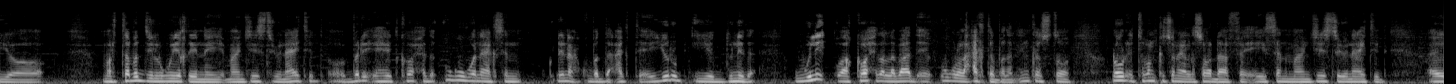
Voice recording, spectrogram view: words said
iyo martabadii lagu yaqiinay manchester united oo beri ahayd kooxda ugu wanaagsan dhinaca kubadda cagta ee yurub iyo dunida. Weli waa kooxda labaad ee ugu lacagta badan. Inkastoo dhowr iyo tobanka sano ee la soo dhaafay aysan manchester united ay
